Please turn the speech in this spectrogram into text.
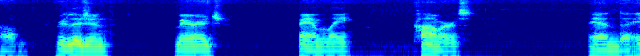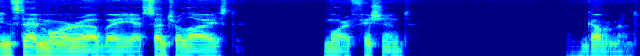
um, religion, marriage, family, commerce, and uh, instead more of a, a, centralized, more efficient government.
